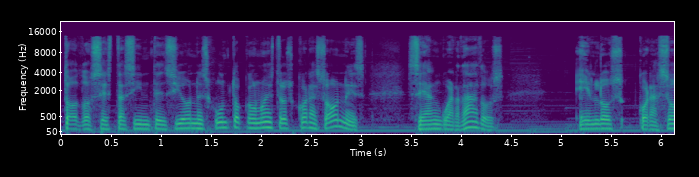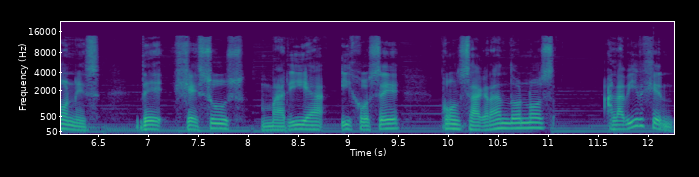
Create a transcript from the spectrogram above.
todas estas intenciones junto con nuestros corazones sean guardados en los corazones de Jesús, María y José, consagrándonos a la Virgen.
